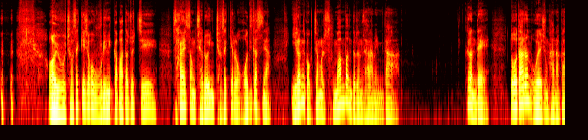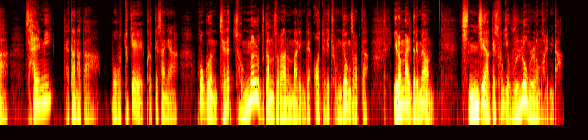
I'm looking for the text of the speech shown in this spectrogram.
어휴 저 새끼 저거 우리니까 받아줬지 사회성 제로인 저 새끼를 어디다 쓰냐 이런 걱정을 수만 번 들은 사람입니다. 그런데 또 다른 오해 중 하나가 삶이 대단하다. 뭐 어떻게 그렇게 사냐. 혹은 제가 정말로 부담스러워하는 말인데 어 되게 존경스럽다. 이런 말 들으면 진지하게 속이 울렁울렁거립니다.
